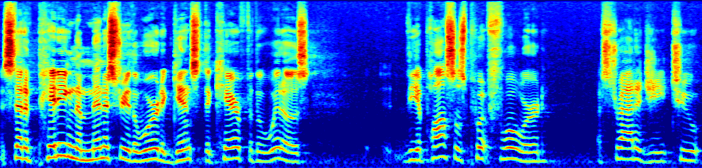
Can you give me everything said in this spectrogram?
Instead of pitting the ministry of the word against the care for the widows, the apostles put forward a strategy to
